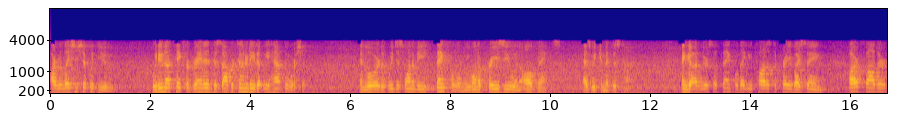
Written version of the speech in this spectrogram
our relationship with you. We do not take for granted this opportunity that we have to worship. And Lord, we just want to be thankful and we want to praise you in all things as we commit this time. And God, we are so thankful that you taught us to pray by saying, Our Father,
